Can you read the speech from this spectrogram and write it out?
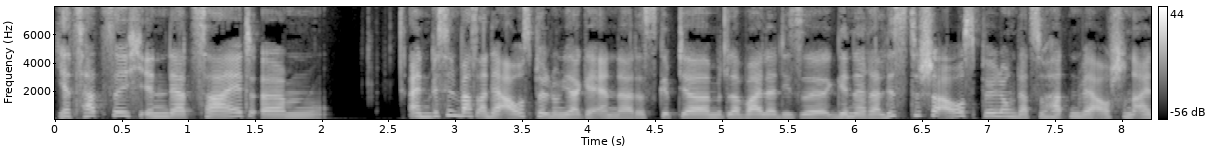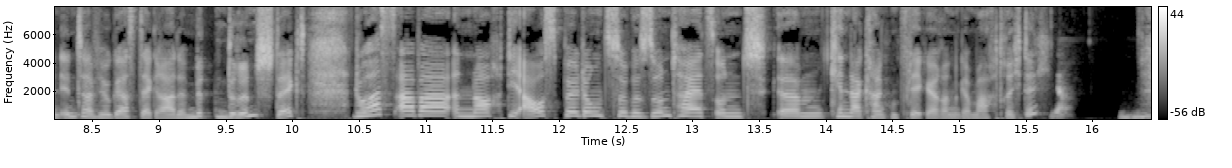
Jetzt hat sich in der Zeit ähm, ein bisschen was an der Ausbildung ja geändert. Es gibt ja mittlerweile diese generalistische Ausbildung. Dazu hatten wir auch schon einen Interviewgast, der gerade mittendrin steckt. Du hast aber noch die Ausbildung zur Gesundheits- und ähm, Kinderkrankenpflegerin gemacht, richtig? Ja. Mhm.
